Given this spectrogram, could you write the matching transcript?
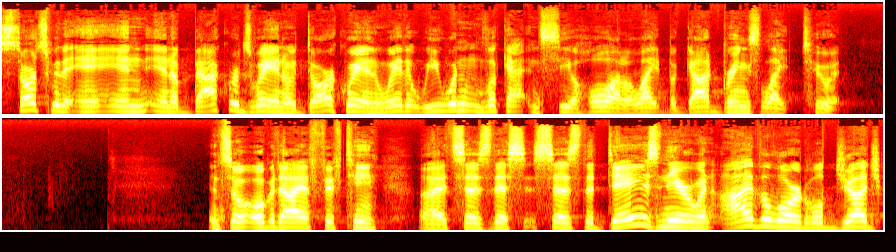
starts with it in, in a backwards way, in a dark way, in a way that we wouldn't look at and see a whole lot of light, but God brings light to it. And so, Obadiah 15, uh, it says this It says, The day is near when I, the Lord, will judge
